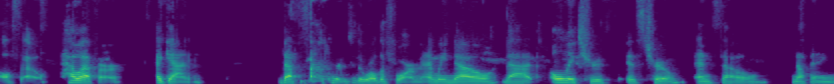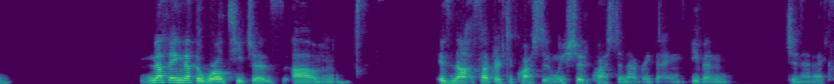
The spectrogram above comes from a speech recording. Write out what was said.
also. However, again, that's according to the world of form and we know that only truth is true and so nothing nothing that the world teaches um, is not subject to question we should question everything even genetics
